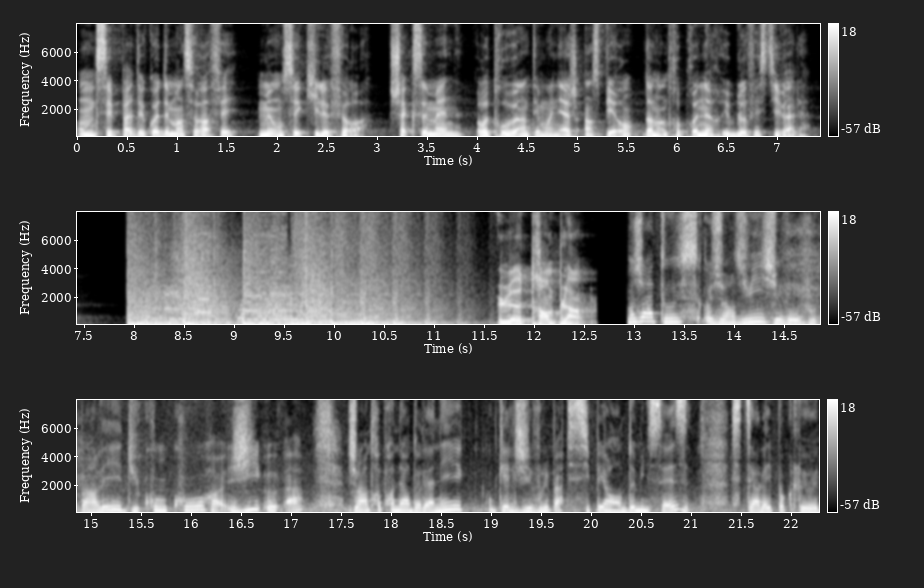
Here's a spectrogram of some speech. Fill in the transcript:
On ne sait pas de quoi demain sera fait, mais on sait qui le fera. Chaque semaine, retrouvez un témoignage inspirant d'un entrepreneur Hublot Festival. Le tremplin. Bonjour à tous, aujourd'hui je vais vous parler du concours JEA, Jeune Entrepreneur de l'année, auquel j'ai voulu participer en 2016. C'était à l'époque le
